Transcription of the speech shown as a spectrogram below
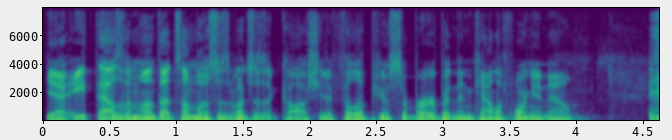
Yeah, eight thousand a month. That's almost as much as it costs you to fill up your suburban in California now. You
